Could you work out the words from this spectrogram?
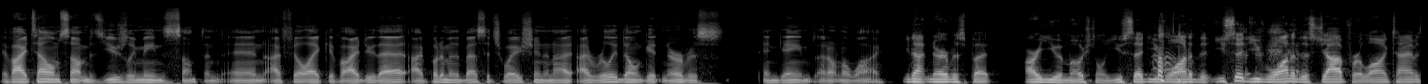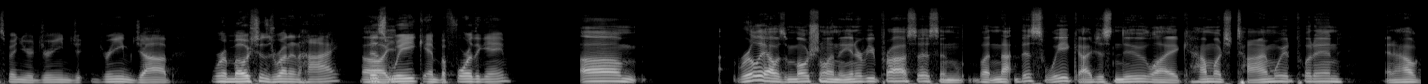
if I tell them something, it usually means something. And I feel like if I do that, I put them in the best situation. And I, I really don't get nervous in games. I don't know why. You're not nervous, but are you emotional? You said you wanted the, You said you've wanted this job for a long time. It's been your dream dream job. Were emotions running high this Uh, week and before the game? Um, really, I was emotional in the interview process, and but not this week. I just knew like how much time we had put in and how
